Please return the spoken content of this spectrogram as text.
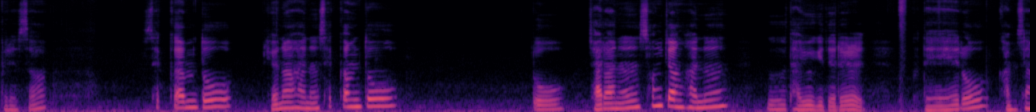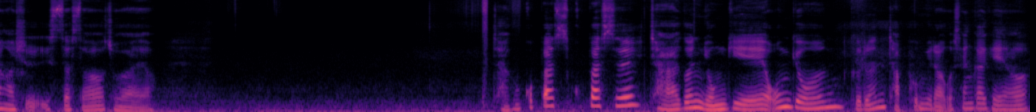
그래서 색감도, 변화하는 색감도 또 자라는 성장하는 그 다육이들을 그대로 감상할 수 있어서 좋아요. 작은 꽃밭, 꽃밭을 작은 용기에 옮겨온 그런 작품이라고 생각해요.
